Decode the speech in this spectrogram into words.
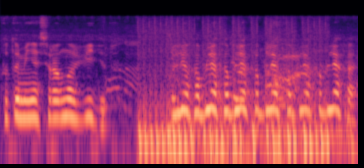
Кто-то меня все равно видит. Бляха, бляха, бляха, бляха, бляха, бляха.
